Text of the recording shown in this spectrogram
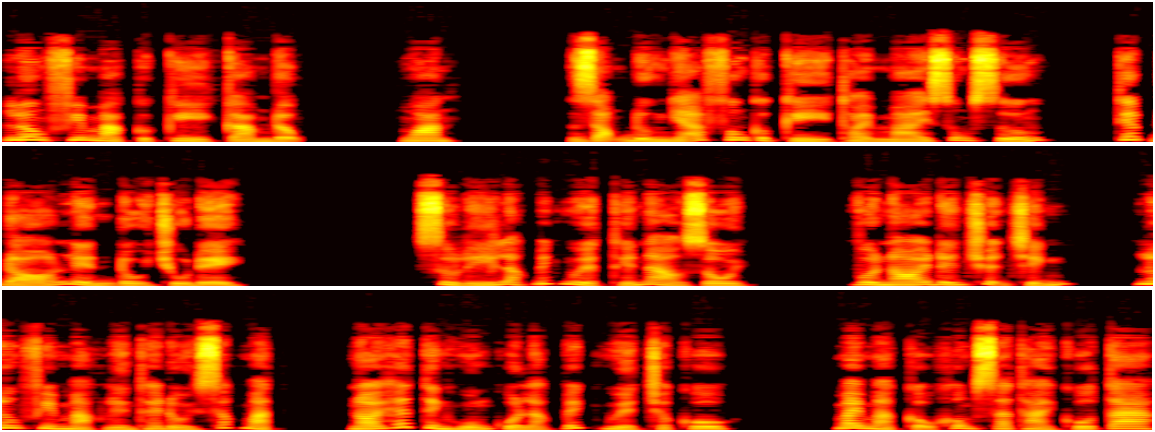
Lương Phi Mạc cực kỳ cảm động. Ngoan. Giọng đường Nhã Phương cực kỳ thoải mái sung sướng, tiếp đó liền đổi chủ đề. Xử lý Lạc Bích Nguyệt thế nào rồi? Vừa nói đến chuyện chính, Lương Phi Mạc liền thay đổi sắc mặt, nói hết tình huống của Lạc Bích Nguyệt cho cô. May mà cậu không sa thải cô ta.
